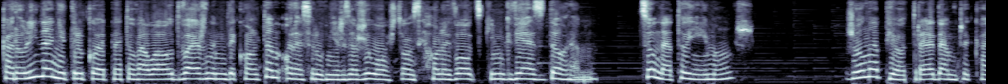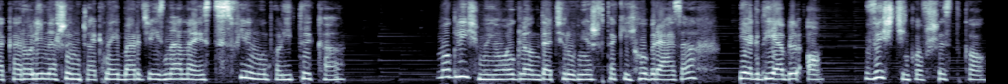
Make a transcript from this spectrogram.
Karolina nie tylko epatowała odważnym dekoltem oraz również zażyłością z hollywoodzkim gwiazdorem. Co na to jej mąż? Żona Piotra Adamczyka Karolina Szymczak najbardziej znana jest z filmu Polityka. Mogliśmy ją oglądać również w takich obrazach, jak Diablo o, Wyścig o wszystko,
